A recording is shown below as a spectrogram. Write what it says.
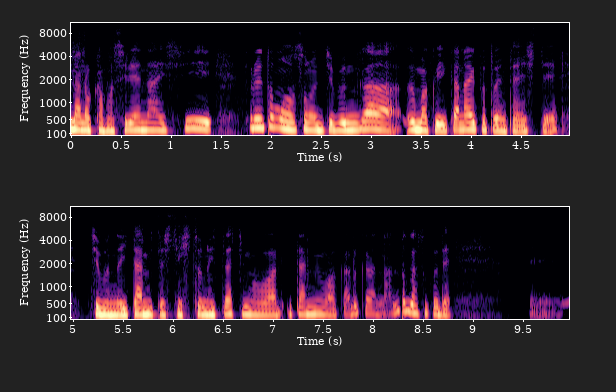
なのかもしれないし、それともその自分がうまくいかないことに対して自分の痛みとして人の痛みもわ痛みもわかるからなんとかそこで、えー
